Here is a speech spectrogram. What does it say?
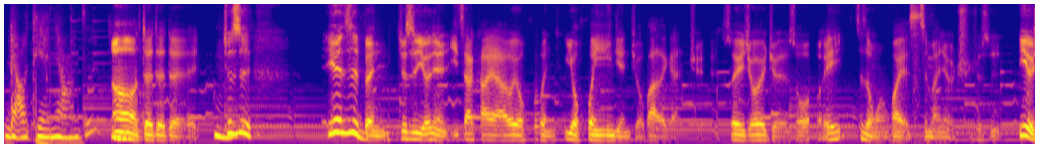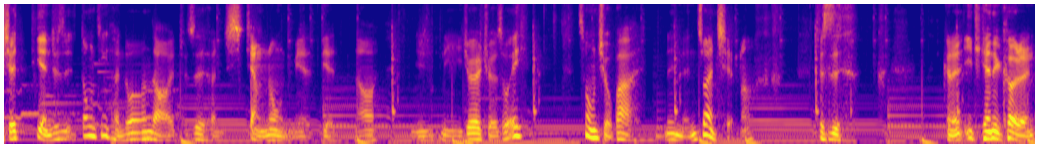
聊天这样子哦，对对对，嗯、就是因为日本就是有点伊扎卡呀，又混又混一点酒吧的感觉，所以就会觉得说，哎，这种文化也是蛮有趣。就是因为有些店，就是东京很多很早就是很巷弄里面的店，然后你你就会觉得说，哎，这种酒吧那能赚钱吗？就是可能一天的客人，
